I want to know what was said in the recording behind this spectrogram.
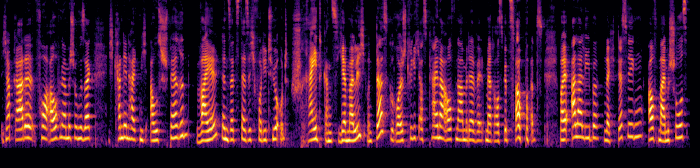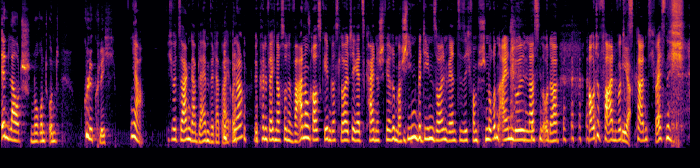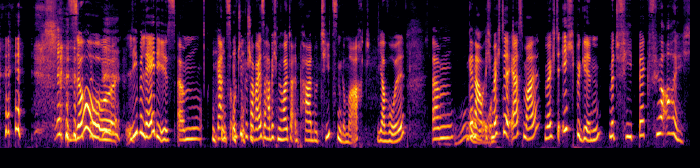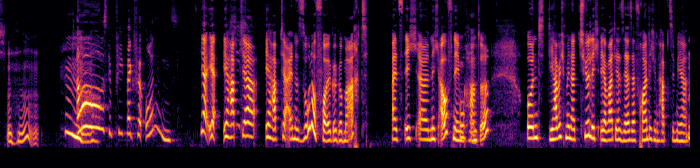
Ich habe gerade vor Aufnahme schon gesagt, ich kann den halt nicht aussperren, weil dann setzt er sich vor die Tür und schreit ganz jämmerlich. Und das Geräusch kriege ich aus keiner Aufnahme der Welt mehr rausgezaubert. Bei aller Liebe nicht. Deswegen auf meinem Schoß in laut schnurrend und glücklich. ja, ich würde sagen, da bleiben wir dabei, oder? Wir können vielleicht noch so eine Warnung rausgeben, dass Leute jetzt keine schweren Maschinen bedienen sollen, während sie sich vom Schnurren einlullen lassen oder Autofahren wird Ja. riskant. Ich weiß nicht. So, liebe Ladies, ähm, ganz untypischerweise habe ich mir heute ein paar Notizen gemacht. Jawohl. Ähm, Genau, ich möchte erstmal, möchte ich beginnen mit Feedback für euch. Oh, es gibt Feedback für uns. Ja, ihr, ihr habt ja, ihr habt ja eine Solo-Folge gemacht, als ich äh, nicht aufnehmen konnte. Und die habe ich mir natürlich, ihr wart ja sehr, sehr freundlich und habt sie mir,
